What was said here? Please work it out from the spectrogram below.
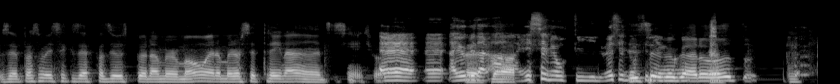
se a próxima vez que você quiser fazer eu espionar meu irmão, era melhor você treinar antes, assim. Tipo, É, é. Aí o É, Vidar, ah, esse é meu filho, esse é meu esse filho. é meu garoto.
